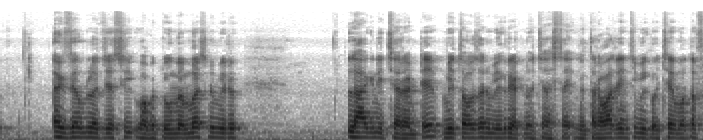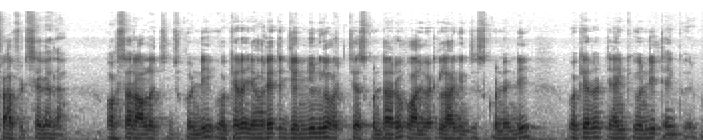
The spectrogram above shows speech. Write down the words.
ఎగ్జాంపుల్ వచ్చేసి ఒక టూ మెంబర్స్ని మీరు లాగిన్ ఇచ్చారంటే మీ థౌజండ్ మీకు రిటర్న్ వచ్చేస్తాయి. ఇంక తర్వాత నుంచి మీకు వచ్చే మొత్తం ప్రాఫిట్సే కదా. ఒకసారి ఆలోచించుకోండి. ఓకేనా? ఎవరైతే జెన్యున్గా వర్క్ చేసుకుంటారో వాళ్ళ వాటికి లాగిన్ చేసుకోండి ఓకేనా? థ్యాంక్ యూ అండి. Thank you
